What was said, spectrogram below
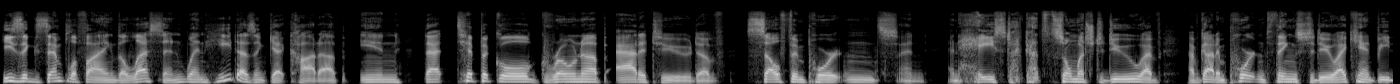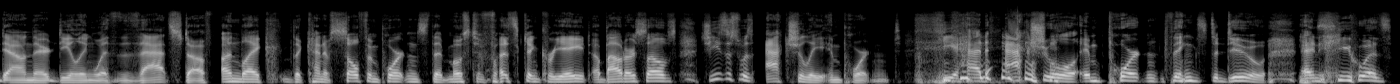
he's exemplifying the lesson when he doesn't get caught up in that typical grown up attitude of self importance and and haste. I've got so much to do. I've I've got important things to do. I can't be down there dealing with that stuff. Unlike the kind of self-importance that most of us can create about ourselves, Jesus was actually important. He had actual important things to do. Yes. And he was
